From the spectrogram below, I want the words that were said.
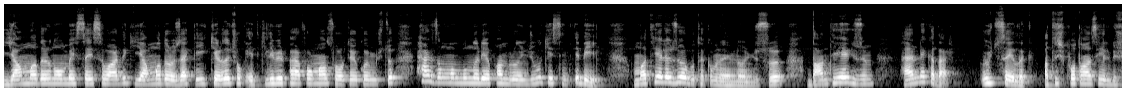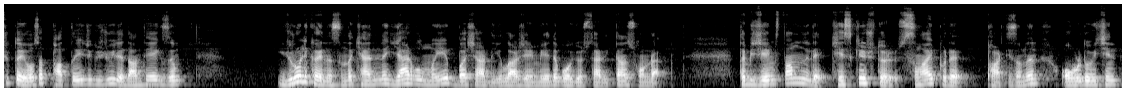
Jan Madar'ın 15 sayısı vardı ki Jan Madar özellikle ilk yarıda çok etkili bir performans ortaya koymuştu. Her zaman bunları yapan bir oyuncu mu? Kesinlikle değil. Mattia Lezor bu takımın önemli oyuncusu. Dante Exum her ne kadar 3 sayılık atış potansiyeli düşük dahi olsa patlayıcı gücüyle Dante Exum Euroleague arenasında kendine yer bulmayı başardı yıllarca NBA'de boy gösterdikten sonra. Tabi James Dunn ile keskin şutörü, sniper'ı Partizan'ın Obradovic'in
